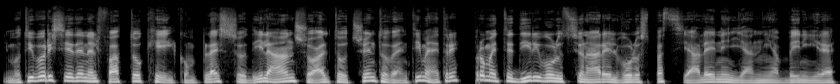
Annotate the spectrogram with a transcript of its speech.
Il motivo risiede nel fatto che il complesso di lancio alto 120 metri promette di rivoluzionare il volo spaziale negli anni a venire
